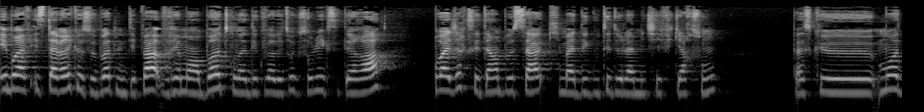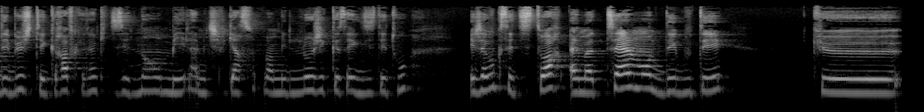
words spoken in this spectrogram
Et bref, il s'est avéré que ce pote n'était pas vraiment un pote, qu'on a découvert des trucs sur lui, etc. On va dire que c'était un peu ça qui m'a dégoûté de l'amitié fille-garçon. Parce que moi, au début, j'étais grave quelqu'un qui disait non, mais l'amitié fille-garçon, non, mais logique que ça existe et tout. Et j'avoue que cette histoire, elle m'a tellement dégoûtée que.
